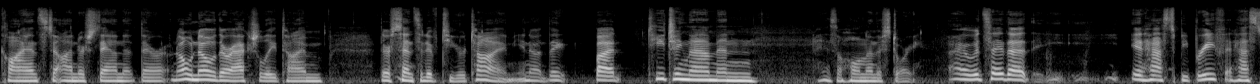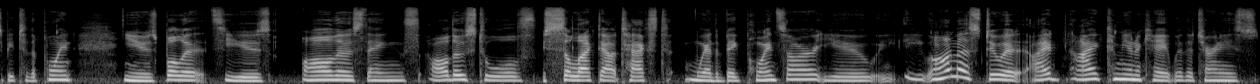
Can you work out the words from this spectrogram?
clients to understand that they're no, no, they're actually time, they're sensitive to your time. You know, they but teaching them and is a whole nother story. I would say that it has to be brief, it has to be to the point. Use bullets, use all those things, all those tools. Select out text where the big points are. You you almost do it. I I communicate with attorneys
